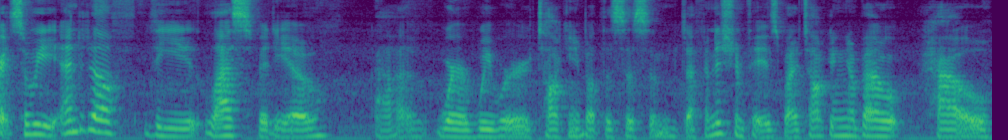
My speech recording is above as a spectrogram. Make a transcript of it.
Right, so we ended off the last video uh, where we were talking about the system definition phase by talking about how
